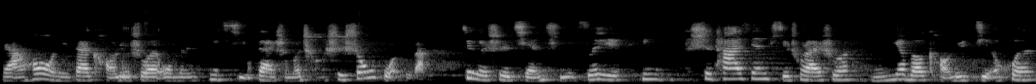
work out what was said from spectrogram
然后你再考虑说我们一起在什么城市生活，对吧？这个是前提，所以应是他先提出来说，你要不要考虑结婚？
